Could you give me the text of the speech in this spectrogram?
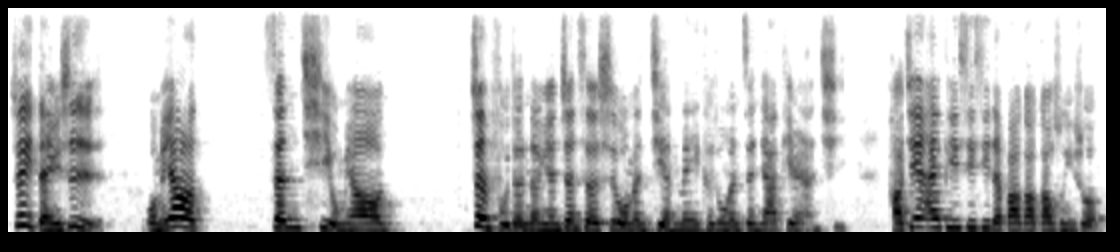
所以等于是我们要。增气，我们要政府的能源政策是我们减煤，可是我们增加天然气。好，今天 IPCC 的报告告诉你说，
